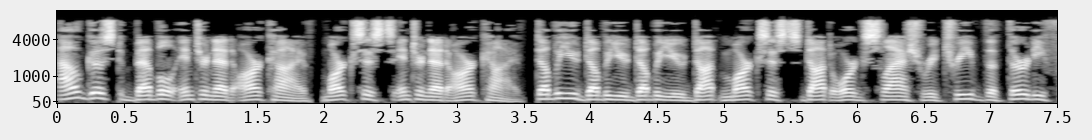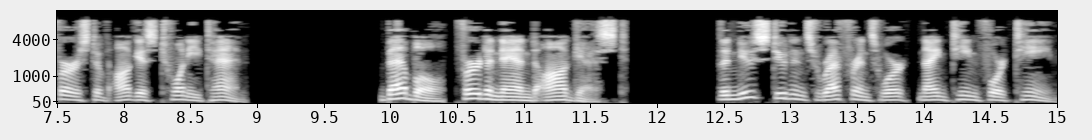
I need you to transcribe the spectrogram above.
August Bebel Internet Archive, Marxists Internet Archive, www.marxists.org/slash. retrieved 31 August 2010. Bebel, Ferdinand August. The New Student's Reference Work, 1914.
